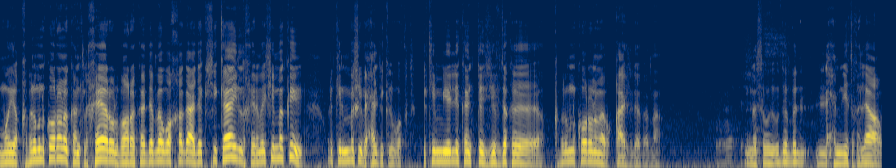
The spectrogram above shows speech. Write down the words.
المهم قبل من كورونا كانت الخير والبركة. دابا واخا كاع داكشي كاين الخير ماشي ما كاين ولكن ماشي بحال ديك الوقت. الكمية اللي كانت تجي في داك قبل من كورونا ما بقاش دابا ما. الناس ودابا اللحم اللي تغلا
